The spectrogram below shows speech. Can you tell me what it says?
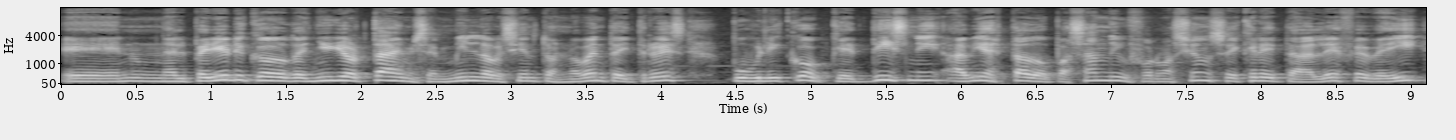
En el periódico The New York Times en 1993 publicó que Disney había estado pasando información secreta al FBI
